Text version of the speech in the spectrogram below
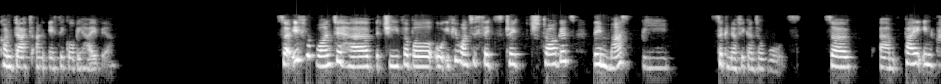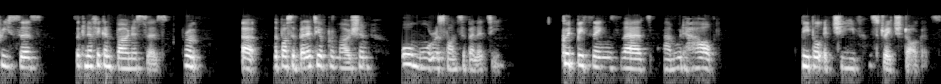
conduct unethical behavior. So if you want to have achievable or if you want to set stretch targets, there must be significant awards. So um, pay increases, significant bonuses from uh, the possibility of promotion or more responsibility. Could be things that um, would help people achieve stretch targets.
